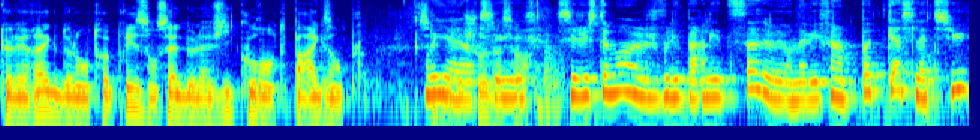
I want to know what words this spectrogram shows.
que les règles de l'entreprise sont celles de la vie courante, par exemple. Oui, alors c'est justement, je voulais parler de ça. On avait fait un podcast là-dessus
